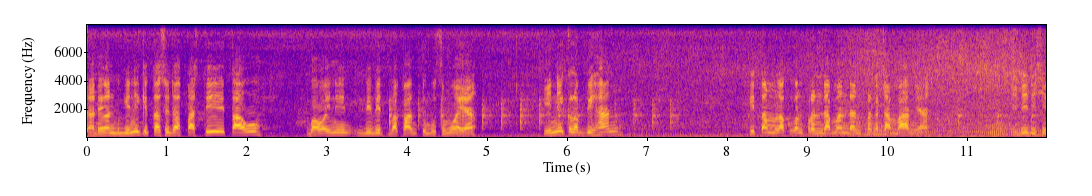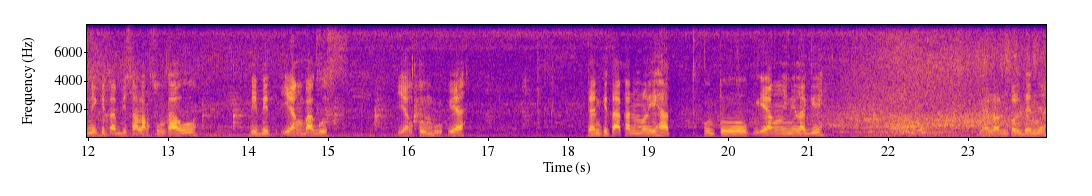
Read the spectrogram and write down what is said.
Nah dengan begini kita sudah pasti tahu bahwa ini bibit bakalan tumbuh semua ya. Ini kelebihan kita melakukan perendaman dan perkecambahan ya. Jadi di sini kita bisa langsung tahu bibit yang bagus yang tumbuh ya dan kita akan melihat untuk yang ini lagi. Melon goldennya.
